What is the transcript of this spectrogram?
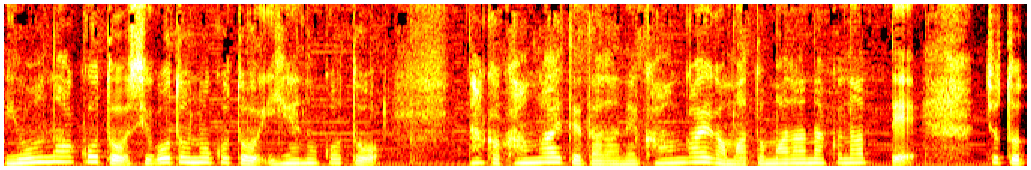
いろんなこと仕事のこと家のことなんか考えてたらね考えがまとまらなくなってちょっと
